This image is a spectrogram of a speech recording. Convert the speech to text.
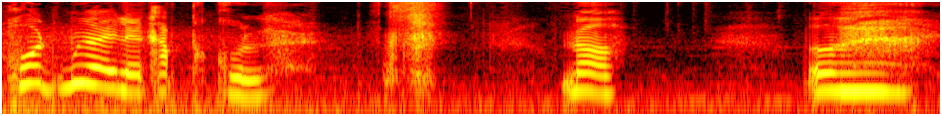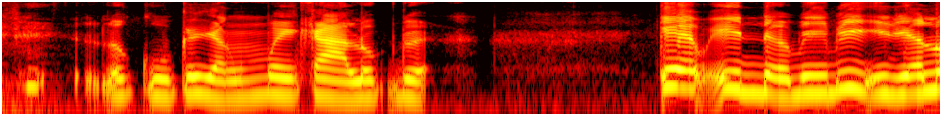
โคตรเมื่อยเลยครับทุกคนเนาะเอ้ยแล้วกูก็ยังไม่กล้าลบด้วย เกมอินเดอร์บีบี้อินเดียโล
